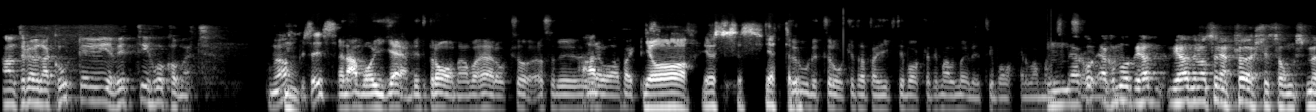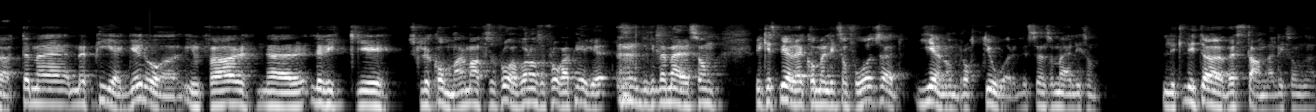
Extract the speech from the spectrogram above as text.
Hans röda kort är ju evigt ihågkommet. Ja, mm. precis. Men han var ju jävligt bra när han var här också. Alltså det, ja, det var faktiskt. Ja, jösses. Jättebra. Otroligt tråkigt att han gick tillbaka till Malmö. Eller tillbaka. Vad man mm, jag, kom, kommer ihåg, vi hade, vi hade något sådant försäsongsmöte med, med PG då inför när Lewicki skulle komma. Man så frågade, var någon som frågade PG, vem är det som, vilken spelare kommer liksom få så här genombrott i år? Liksom, som är liksom lite, lite över standard liksom.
